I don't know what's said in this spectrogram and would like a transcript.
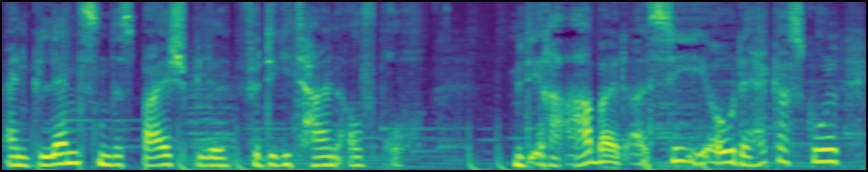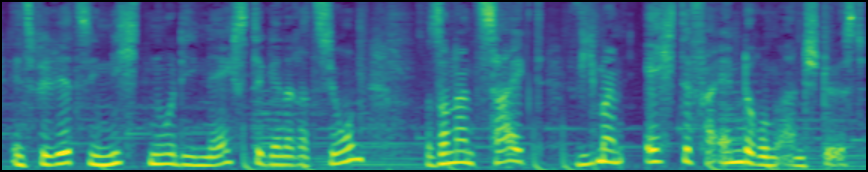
ein glänzendes Beispiel für digitalen Aufbruch. Mit ihrer Arbeit als CEO der Hacker School inspiriert sie nicht nur die nächste Generation, sondern zeigt, wie man echte Veränderungen anstößt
